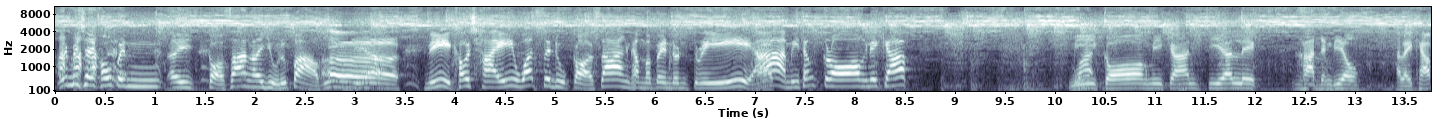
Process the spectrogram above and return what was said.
เอ้ยไม่ใช่เขาเป็นไอ้ก่อสร้างอะไรอยู่หรือเปล่าพี่เอเบียร์อนี่เขาใช้วัสดุก่อสร้างทำมาเป็นดนตรีครับ อ่ามีทั้งกรองนะครับ มีกลองมีการเจียเหล็กขาดอย่างเดียวอะไรครับ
